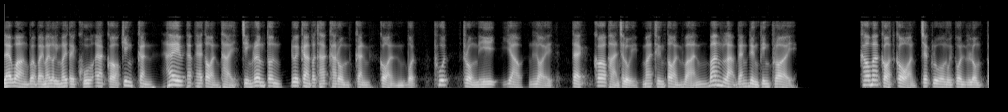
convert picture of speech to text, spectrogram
และวางใบไม้ลอยไม้แต่คู่อากอกิ้งกัน ให้แพ้ตอนถ่ายจริงเริ่มต้นด้วยการประทะคารมกันก่อนบทพูดตรงนี้ยาวหน่อย แต่ก็ผ่านฉลุยมาถึงตอนหวานบ้างละแบงค์ดึงพิงพลอย เข้ามากอดก่อนจะกลัวหลุดปนลงไป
